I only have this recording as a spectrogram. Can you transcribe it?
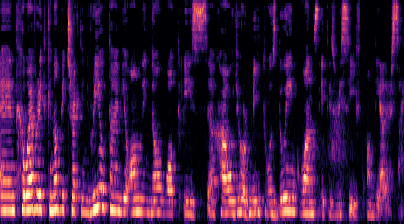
And however, it cannot be tracked in real time. You only know what is uh, how your meat was doing once it is received on the other side.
